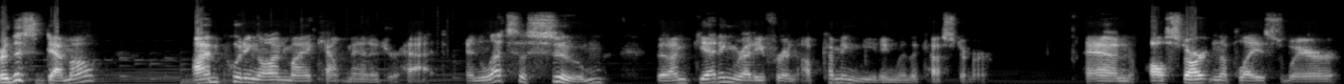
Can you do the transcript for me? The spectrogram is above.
For this demo, I'm putting on my account manager hat, and let's assume that I'm getting ready for an upcoming meeting with a customer. And I'll start in the place where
